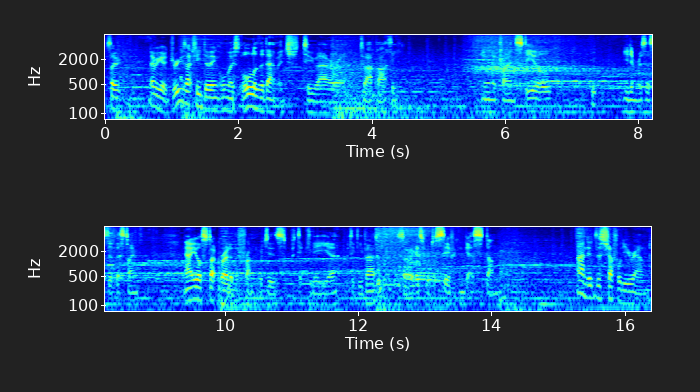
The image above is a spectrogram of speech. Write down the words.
So, there we go. Drew's actually doing almost all of the damage to our uh, to our party. You're going to try and steal... Oop, you didn't resist it this time. Now you're stuck right at the front, which is particularly uh, particularly bad. So I guess we'll just see if we can get a stun. And it just shuffle you around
